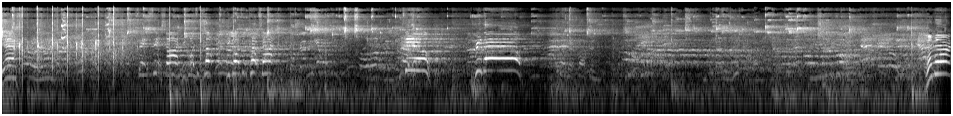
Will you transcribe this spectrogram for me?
Yes, sir, man. Sit, sit, Sean. He goes to the cup. He goes to the cup, Sean. Steal! Rebound! One more.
